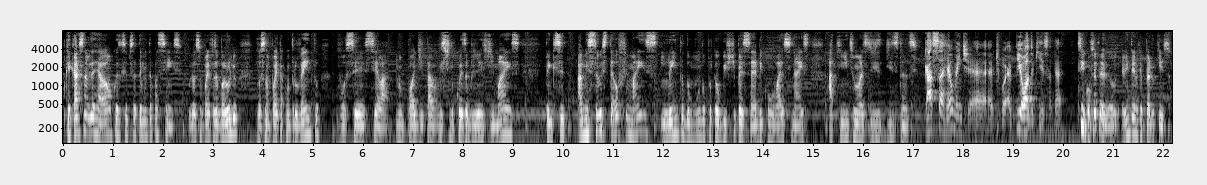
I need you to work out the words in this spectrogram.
Porque caça na vida real é uma coisa que você precisa ter muita paciência. Porque você não pode fazer barulho, você não pode estar contra o vento, você, sei lá, não pode estar vestindo coisa brilhante demais. Tem que ser a missão stealth mais lenta do mundo porque o bicho te percebe com vários sinais a 500 mil metros de, de distância. Caça realmente é, é, tipo, é pior do que isso até. Sim, com certeza, eu, eu entendo que é pior do que isso.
